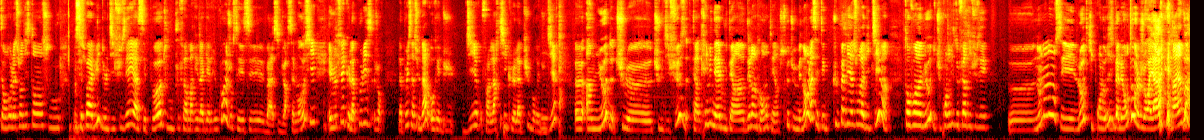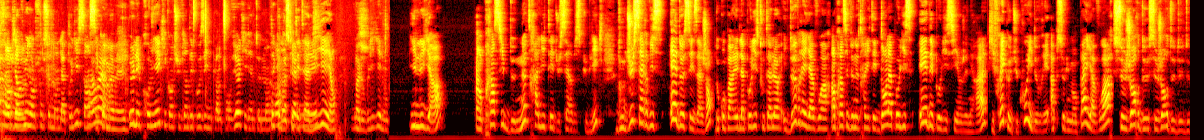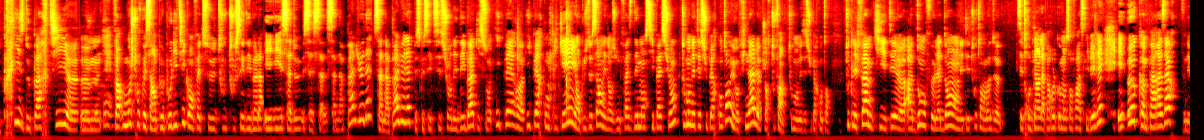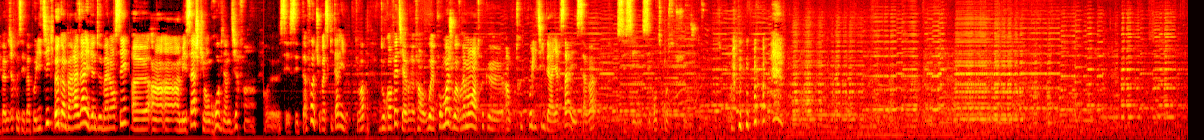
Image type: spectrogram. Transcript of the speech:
t'es en relation à distance ou c'est pas à lui de le diffuser à ses potes ou pour faire Marie la galerie ou quoi. Genre c'est c'est bah, c'est du harcèlement aussi. Et le fait que la police, genre la police nationale aurait dû dire, enfin l'article, la pub aurait dû dire, euh, un nude, tu le, tu le diffuses, t'es un criminel ou t'es un délinquant, t'es un tout ce que tu veux. Mais non, là c'était culpabilisation de la victime, t'envoies un nude, tu prends le risque de faire diffuser. Euh, non, non, non, c'est l'autre qui prend le risque d'aller en tôle, genre y a, rien d'autre. Bah, hein, genre. bienvenue dans le fonctionnement de la police, hein. Ah c'est ouais, comme mais- eux les premiers qui, quand tu viens déposer une plainte pour viol, qui viennent te demander Comment comment, est-ce que t'étais habillée, hein. Pas l'oublier, non. Il y a un principe de neutralité du service public, donc du service et de ses agents. Donc on parlait de la police tout à l'heure, il devrait y avoir un principe de neutralité dans la police et des policiers en général, qui ferait que du coup il devrait absolument pas y avoir ce genre de ce genre de, de, de prise de parti. euh, euh, Enfin, moi je trouve que c'est un peu politique en fait, ce, tout- tous ces débats-là. Et, et ça de, ça, ça, n'a pas lieu d'être. Ça n'a pas lieu d'être parce que c'est c'est sur des débats qui sont hyper, euh, hyper compliqués. Et en plus de ça, on est dans une phase d'émancipation. Tout le monde était super content et au final, genre tout, enfin, tout le monde était super content. Toutes les femmes qui étaient euh, à donf là-dedans, on était toutes en mode. euh, c'est trop bien, la parole commence enfin à se libérer. Et eux, comme par hasard, venez pas me dire que c'est pas politique, eux, comme par hasard, ils viennent te balancer euh, un, message qui, en gros, vient te dire, enfin, c'est ta faute, tu vois ce qui t'arrive, tu vois. Donc en fait, il y a, enfin, ouais, pour moi, je vois vraiment un truc, un truc politique derrière ça, et ça va, c'est anti-constitutionnel.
